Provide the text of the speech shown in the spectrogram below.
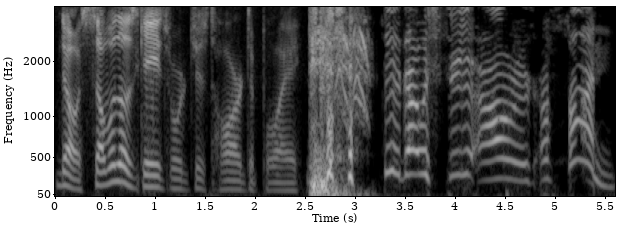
no, some of those games were just hard to play. dude. That was three hours of fun.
